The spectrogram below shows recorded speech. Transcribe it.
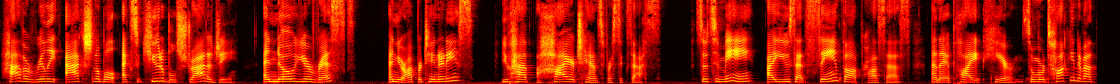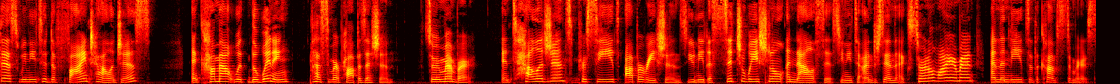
have a really actionable, executable strategy, and know your risks and your opportunities, you have a higher chance for success. So to me, I use that same thought process and I apply it here. So when we're talking about this, we need to define challenges and come out with the winning customer proposition. So remember, intelligence precedes operations. You need a situational analysis. You need to understand the external environment and the needs of the customers.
